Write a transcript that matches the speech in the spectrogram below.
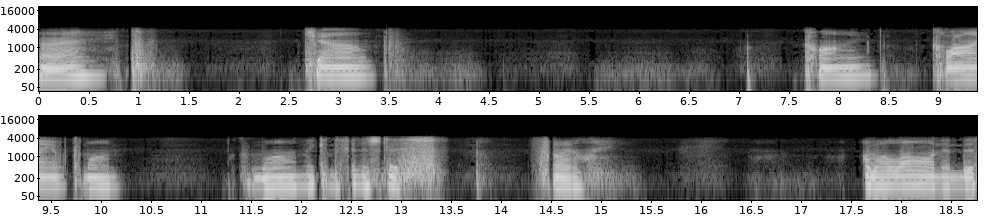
Alright. Jump. Climb. Climb. Come on. Come on, I can finish this. Finally. I'm alone in this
